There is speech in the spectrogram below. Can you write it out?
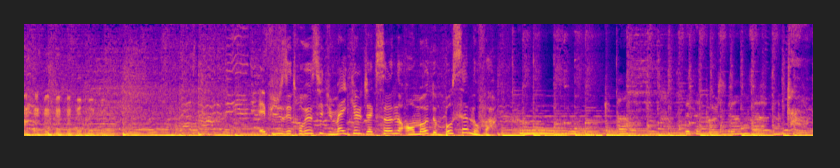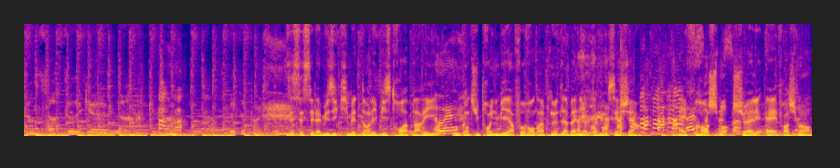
Et puis je vous ai trouvé aussi du Michael Jackson en mode bossa nova. C'est- la musique qu'ils mettent dans les bistrots à Paris Ouais. où quand tu prends une bière, faut vendre un pneu de la bagnole tellement que c'est cher. Eh, franchement, je suis allé. eh, franchement,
